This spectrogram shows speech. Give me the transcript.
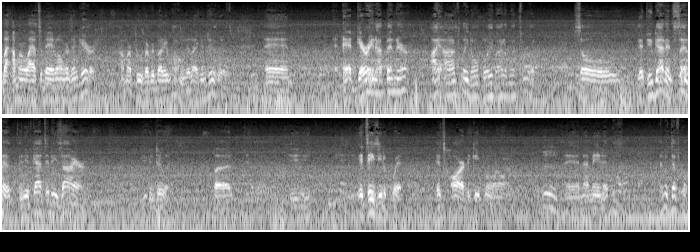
Like, I'm gonna last a day longer than Gary. I'm gonna prove everybody wrong that I can do this. And had Gary not been there, I honestly don't believe I'd have went through it. So if you've got incentive and you've got the desire, you can do it. But it's easy to quit. It's hard to keep going on. Mm. And I mean, it was it was difficult.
